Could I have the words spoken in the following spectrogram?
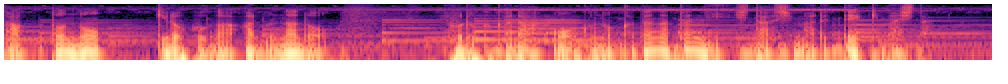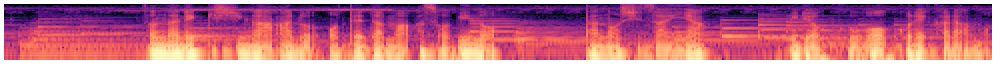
たとの記録があるなど古くから多くの方々に親しまれてきました。そんな歴史があるお手玉遊びの楽しさや魅力をこれからも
